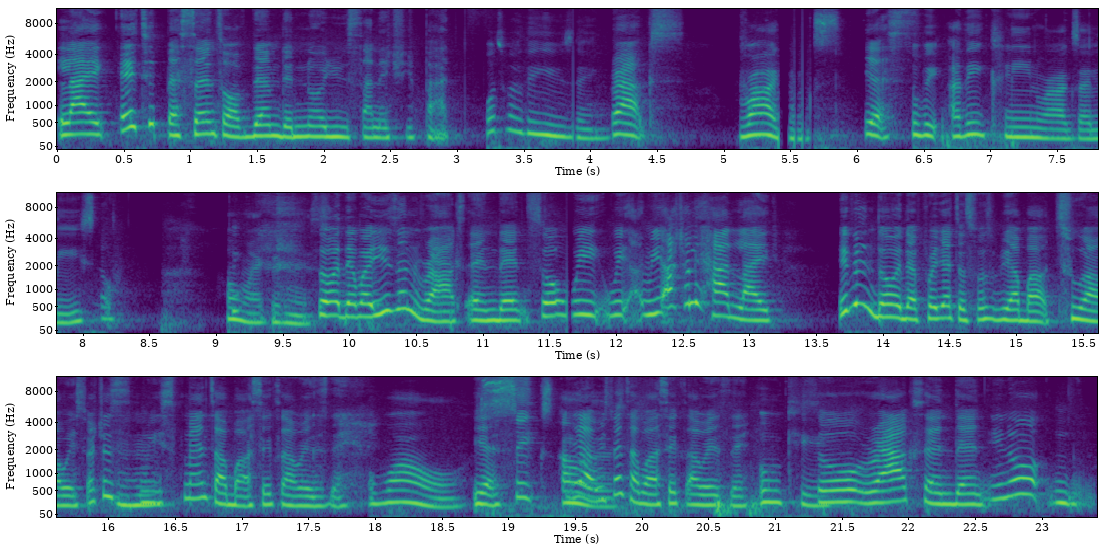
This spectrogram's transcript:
like 80% of them did not use sanitary pads. What were they using? Rags, Rags. yes. So wait, are they clean rags at least? No. Oh my goodness. So they were using rags, and then so we we, we actually had like, even though the project was supposed to be about two hours, we actually we mm-hmm. spent about six hours there. wow. Yes, Six hours. Yeah, we spent about six hours there. Okay. So rags, and then you know,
